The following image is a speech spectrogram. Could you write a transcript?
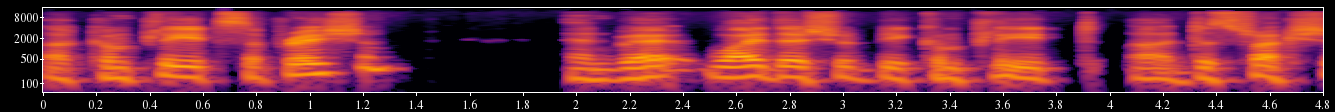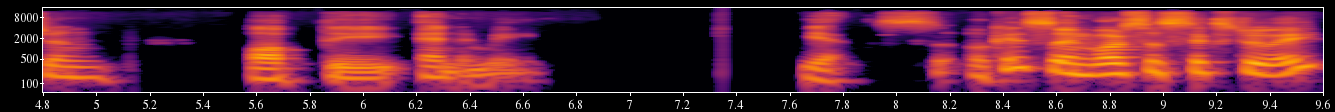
a complete separation and where, why there should be complete destruction of the enemy. Yes. Okay. So in verses 6 to 8,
